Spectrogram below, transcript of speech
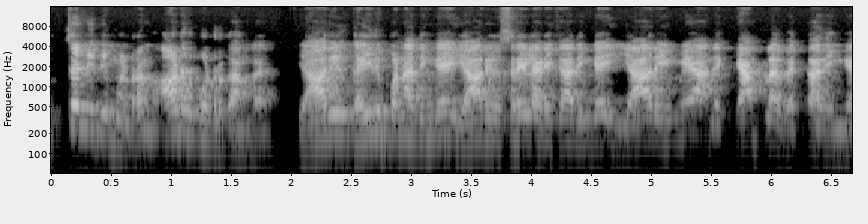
உச்சநீதிமன்றம் ஆர்டர் போட்டிருக்காங்க. யாரையும் கைது பண்ணாதீங்க யாரையும் சிறையில் அடிக்காதீங்க யாரையுமே அந்த கேம்ப்ல வைக்காதீங்க.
